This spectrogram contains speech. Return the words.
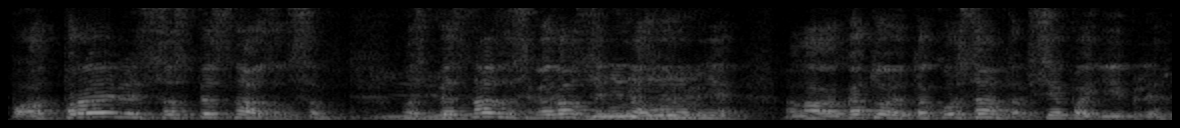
Отправились со спецназовцем. Но И- спецназовец оказался и не на уровне. Она готовит а курсантов, все погибли.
